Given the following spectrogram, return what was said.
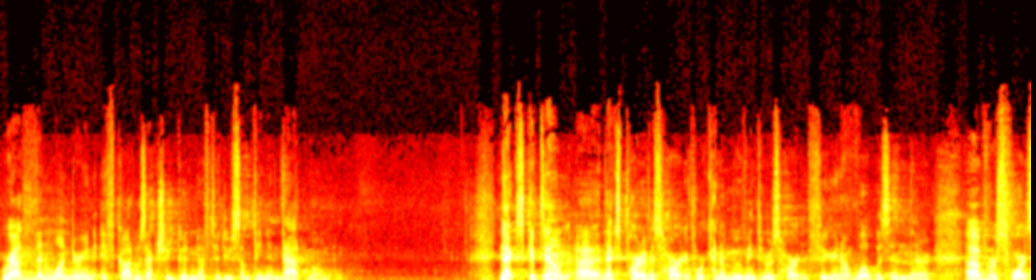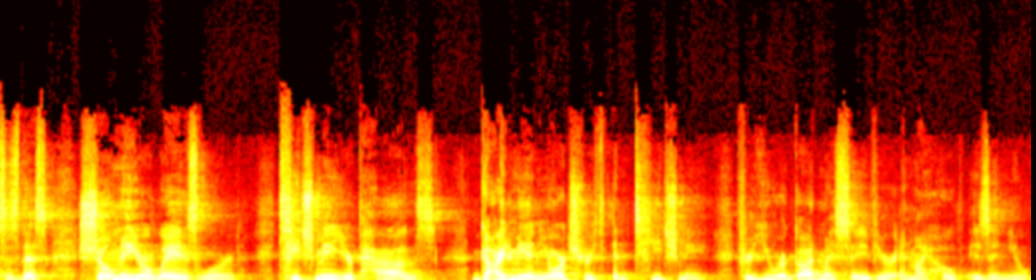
rather than wondering if God was actually good enough to do something in that moment. Next, skip down, uh, next part of his heart, if we're kind of moving through his heart and figuring out what was in there. Uh, verse 4, it says this Show me your ways, Lord. Teach me your paths. Guide me in your truth and teach me, for you are God, my Savior, and my hope is in you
